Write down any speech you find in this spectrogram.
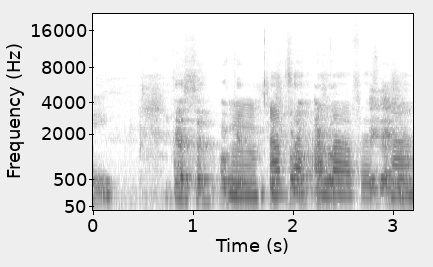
এই। ঠিক আছে ওকে আচ্ছা আল্লাহ হাফেজ হ্যাঁ।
